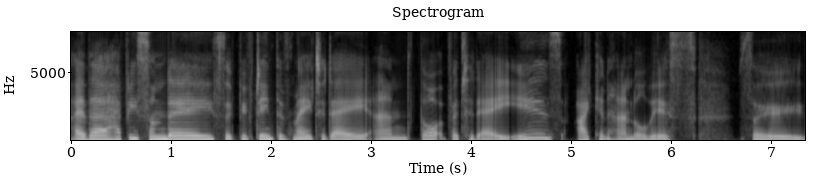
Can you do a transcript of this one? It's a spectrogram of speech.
Hi there, happy Sunday. So, 15th of May today, and thought for today is I can handle this. So,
